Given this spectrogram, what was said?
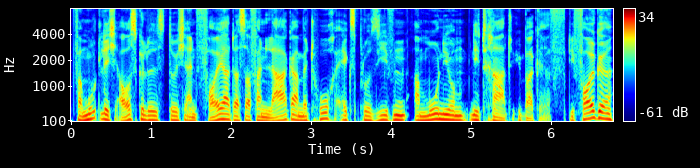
vermutlich ausgelöst durch ein Feuer, das auf ein Lager mit hochexplosiven Ammoniumnitrat übergriff. Die Folge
